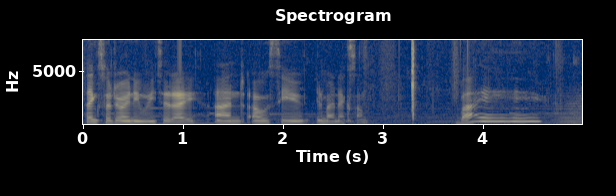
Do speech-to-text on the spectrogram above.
Thanks for joining me today, and I will see you in my next one. Bye!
